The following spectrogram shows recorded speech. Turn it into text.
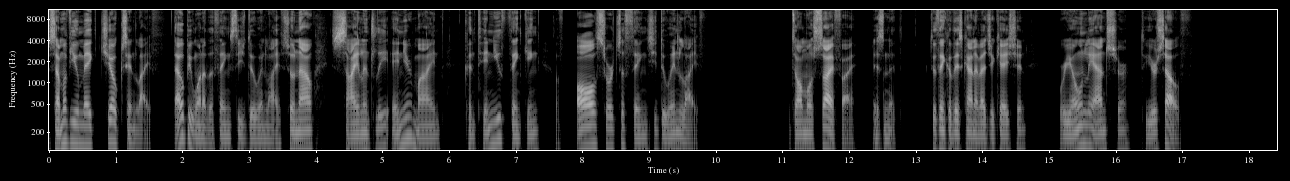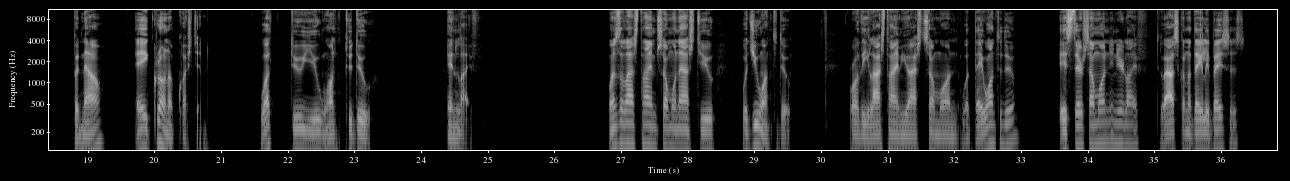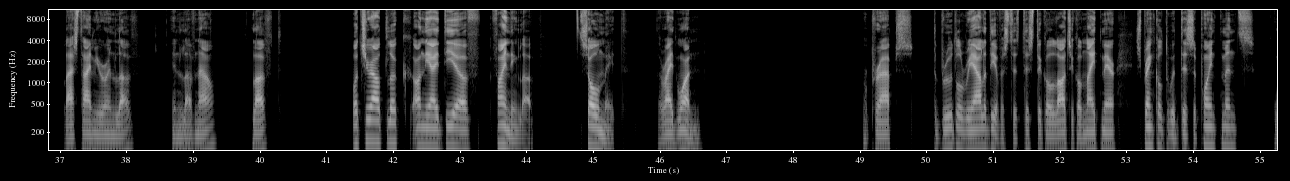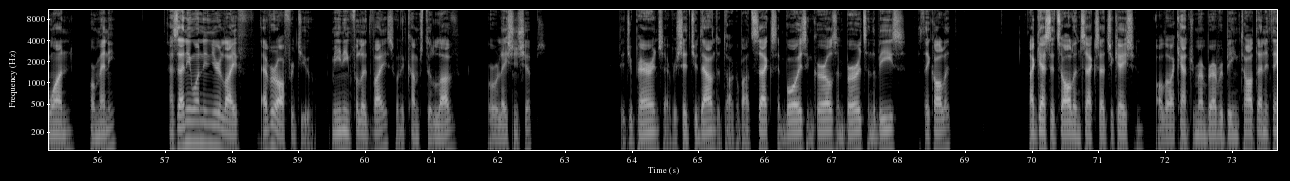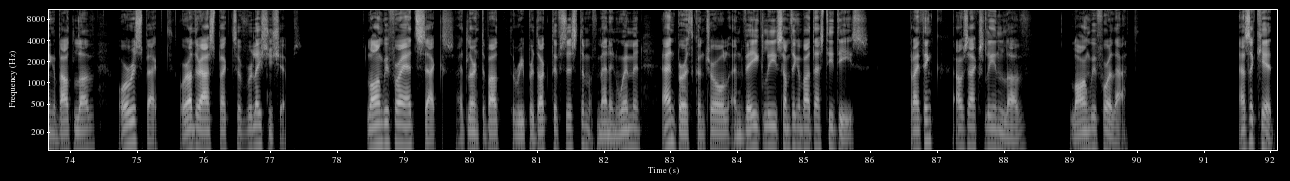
Some of you make jokes in life. That would be one of the things that you do in life. So now, silently in your mind, continue thinking of all sorts of things you do in life. It's almost sci fi, isn't it? To think of this kind of education where you only answer to yourself. But now, a grown up question What do you want to do in life? When's the last time someone asked you what you want to do? Or the last time you asked someone what they want to do? Is there someone in your life to ask on a daily basis? Last time you were in love? In love now? Loved? What's your outlook on the idea of finding love? Soulmate? The right one? Or perhaps the brutal reality of a statistical logical nightmare sprinkled with disappointments, one or many? Has anyone in your life ever offered you meaningful advice when it comes to love or relationships? Did your parents ever sit you down to talk about sex and boys and girls and birds and the bees, as they call it? I guess it's all in sex education, although I can't remember ever being taught anything about love or respect or other aspects of relationships. Long before I had sex, I'd learnt about the reproductive system of men and women and birth control and vaguely something about STDs. But I think I was actually in love long before that. As a kid,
